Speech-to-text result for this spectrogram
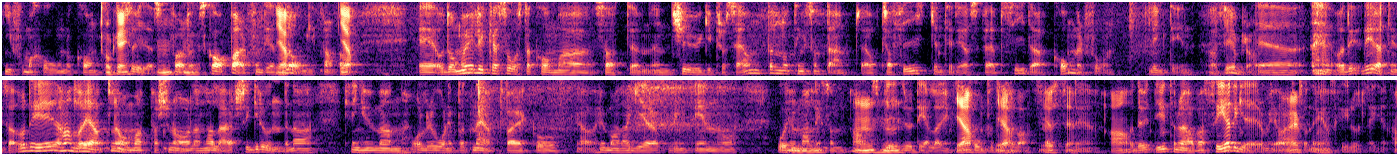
information och content okay. och så vidare som mm. företaget mm. skapar från deras ja. blogg framförallt. Ja. Eh, och de har ju lyckats åstadkomma så att en, en 20% eller någonting sånt där av trafiken till deras webbsida kommer från LinkedIn. Ja, det är bra. Eh, och det, det, är rätt intressant. Och det handlar egentligen om att personalen har lärt sig grunderna kring hur man håller ordning på ett nätverk och ja, hur man agerar på LinkedIn och, och hur mm. man liksom, ja, mm, sprider och delar information på ett relevant sätt. Det. Det, och det, det är inte några avancerade grejer de gör, Nej, utan det är ganska grundläggande.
